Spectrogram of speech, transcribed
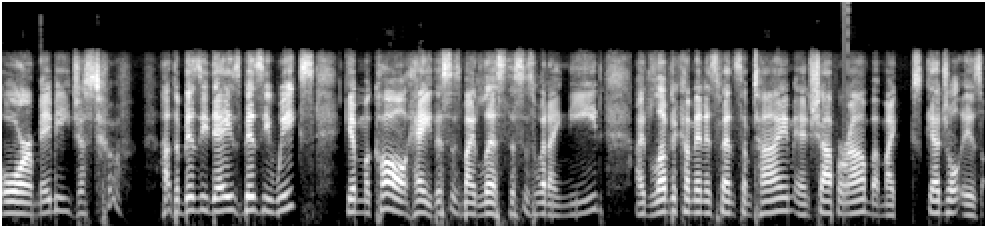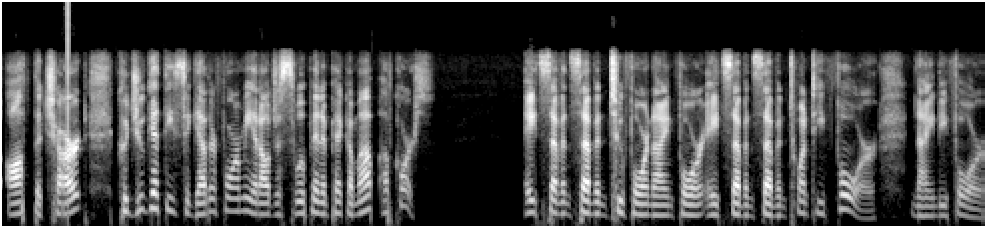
or maybe just on the busy days, busy weeks, give them a call. Hey, this is my list. This is what I need. I'd love to come in and spend some time and shop around, but my schedule is off the chart. Could you get these together for me and I'll just swoop in and pick them up? Of course. 877-2494, 877-2494.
